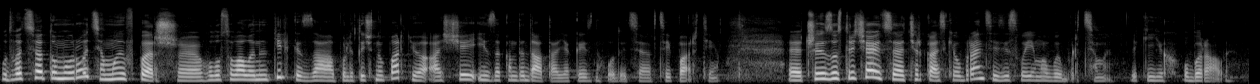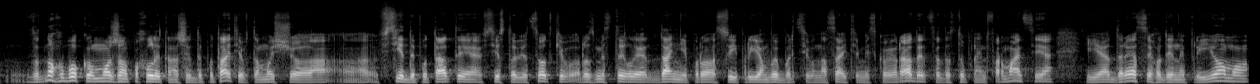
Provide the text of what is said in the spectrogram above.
У 2020 році ми вперше голосували не тільки за політичну партію, а ще і за кандидата, який знаходиться в цій партії. Е, Чи зустрічаються черкаські обранці зі своїми виборцями, які їх обирали? З одного боку, можемо похвалити наших депутатів, тому що е, всі депутати, всі 100% розмістили дані про свій прийом виборців на сайті міської ради. Це доступна інформація, є адреси, години прийому.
